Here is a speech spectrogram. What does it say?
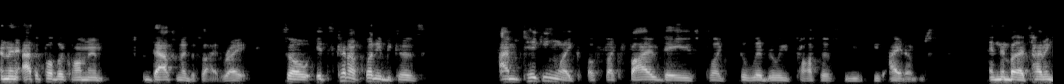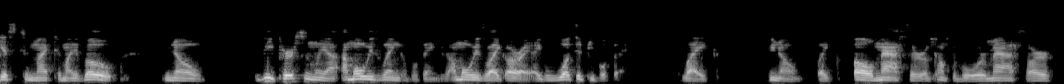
And then at the public comment, that's when I decide, right? So it's kind of funny because I'm taking like a, like five days to like deliberately process these, these items. And then by the time it gets to my, to my vote, you know, me personally, I, am always weighing a couple things. I'm always like, all right, like what did people say? Like, you know, like, oh, masks are uncomfortable or masks are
